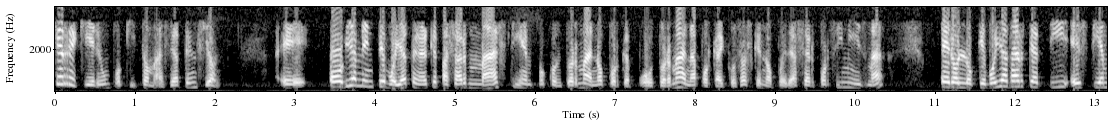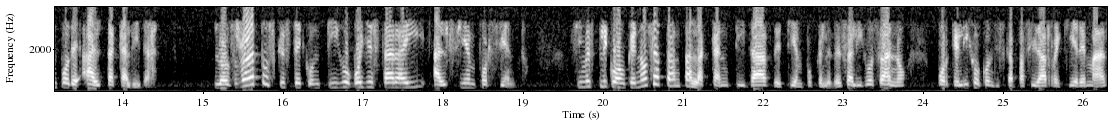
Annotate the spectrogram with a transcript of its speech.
que requiere un poquito más de atención. Eh, Obviamente voy a tener que pasar más tiempo con tu hermano porque o tu hermana porque hay cosas que no puede hacer por sí misma, pero lo que voy a darte a ti es tiempo de alta calidad. Los ratos que esté contigo voy a estar ahí al 100%. Si me explico, aunque no sea tanta la cantidad de tiempo que le des al hijo sano, porque el hijo con discapacidad requiere más,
